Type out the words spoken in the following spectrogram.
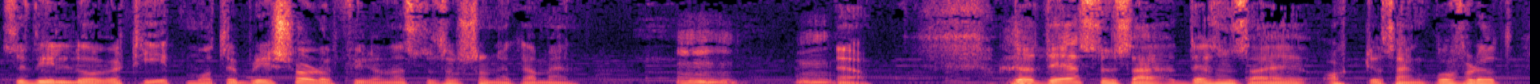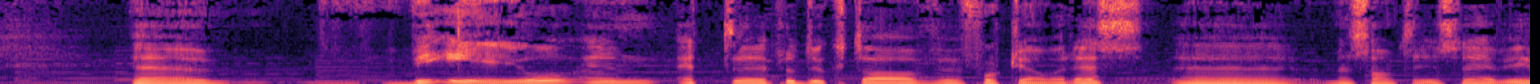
så vil det over tid på en måte bli sjøloppfyllende, hvis du skjønner hva jeg mener. Mm, Ja. Det, det syns jeg, jeg er artig å tenke på, fordi at eh, vi er jo en, et eh, produkt av fortida vår, eh, men samtidig så er vi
